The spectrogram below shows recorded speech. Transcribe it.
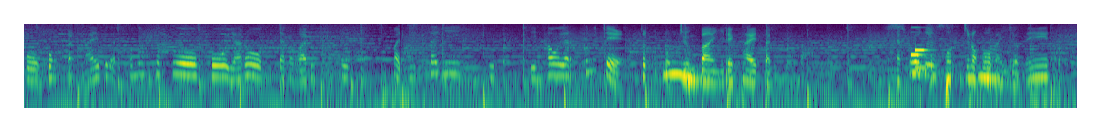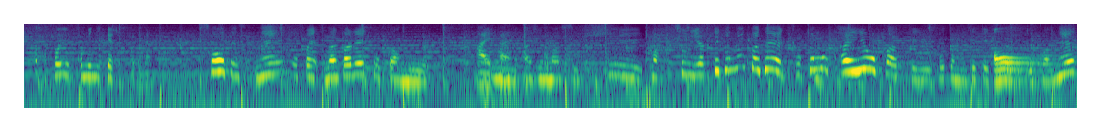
こう今回ライブでこの曲をこうやろうみたいなのがありつつ、まあ、実際にリハをやってみてちょっとこうん。う順番入れ替えたりとか、そうです。こっちの方がいいよね。とか、そういうコミュニケーション取りながそうですね。やっぱり流れとかも、らはいはい、うんありますし、まあ、そのやっていく中で曲も変えようかっていうことも出てきたりとかね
